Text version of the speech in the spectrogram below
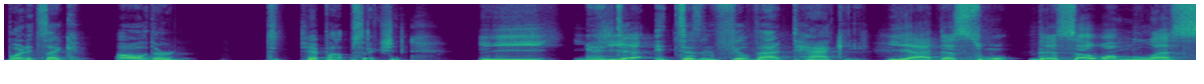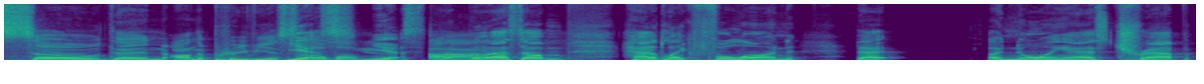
but it's like oh, they're hip hop section. Y- And it, yeah, it doesn't feel that tacky. yeah. This this album less so than on the previous Yes, album. yes. The- the Um, last album had like full on that annoying ass trap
